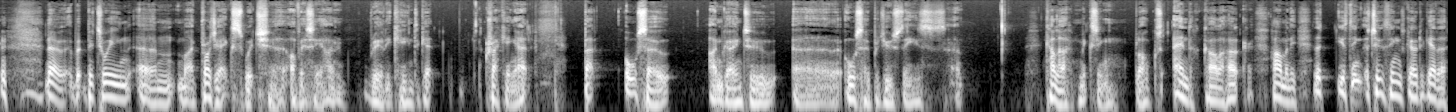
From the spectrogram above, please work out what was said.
no, but between um, my projects, which uh, obviously I'm really keen to get cracking at, but also I'm going to uh, also produce these uh, color mixing blogs and color har- harmony. The, you think the two things go together?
